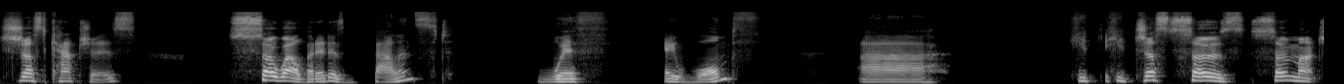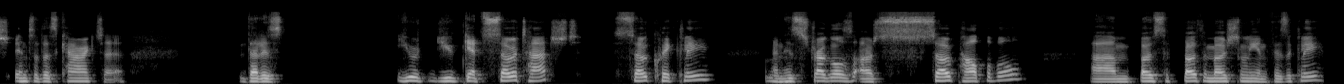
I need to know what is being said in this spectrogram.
just captures so well, but it is balanced with a warmth. Uh he he just sows so much into this character that is you you get so attached so quickly and Mm. his struggles are so palpable um both both emotionally and physically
